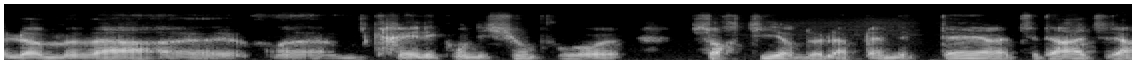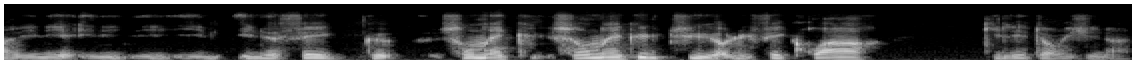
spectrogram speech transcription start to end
l'homme va créer les conditions pour sortir de la planète Terre, etc. etc. Il, ne fait que son inculture lui fait croire qu'il est original.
